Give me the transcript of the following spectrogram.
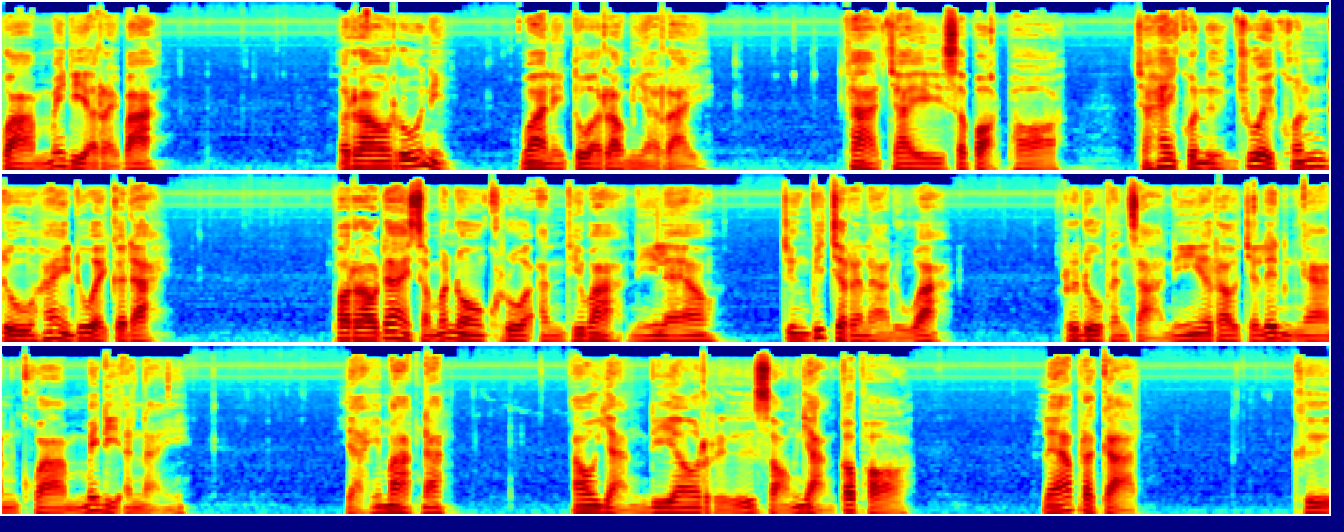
ความไม่ดีอะไรบ้าง เรารู้นี่ว่าในตัวเรามีอะไร ถ้าใจสปอร์ตพอ จะให้คนอื่นช่วยค้นดูให้ด้วยก็ได้ พอเราได้สำมะโนครัวอันที่ว่านี้แล้ว จึงพิจารณาดูว่า ฤดูพรรษานี้เราจะเล่นงานความไม่ดีอันไหน อย่าให้มากนัก เอาอย่างเดียวหรือสองอย่างก็พอ แล้วประกาศ คือ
